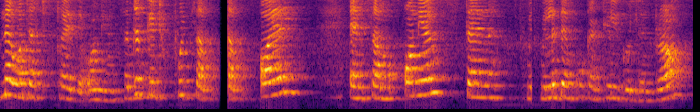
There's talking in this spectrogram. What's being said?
Now I want us to fry the onions. I'm just going to put some, some oil and some onions. Then we let them cook until golden brown.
